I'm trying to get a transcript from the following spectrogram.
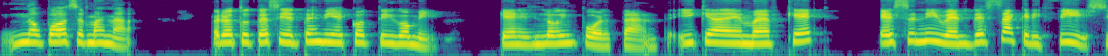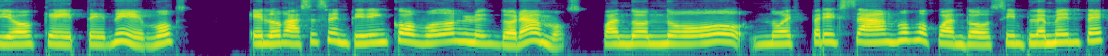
no puedo hacer más nada. Pero tú te sientes bien contigo mismo, que es lo importante. Y que además que ese nivel de sacrificio que tenemos que nos hace sentir incómodos, lo ignoramos. Cuando no, no expresamos o cuando simplemente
